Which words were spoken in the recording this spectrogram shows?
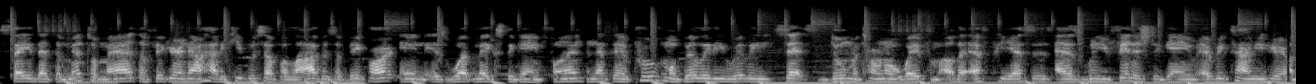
say that the mental math of figuring out how to keep yourself alive is a big part and is what makes the game fun, and that the improved mobility really sets Doom Eternal away from other FPSs as when you finish the game, every time you hear a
